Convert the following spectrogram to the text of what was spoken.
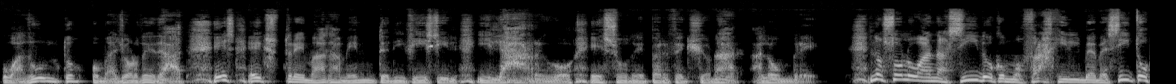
o adulto o mayor de edad. Es extremadamente difícil y largo eso de perfeccionar al hombre. No sólo ha nacido como frágil bebecito,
